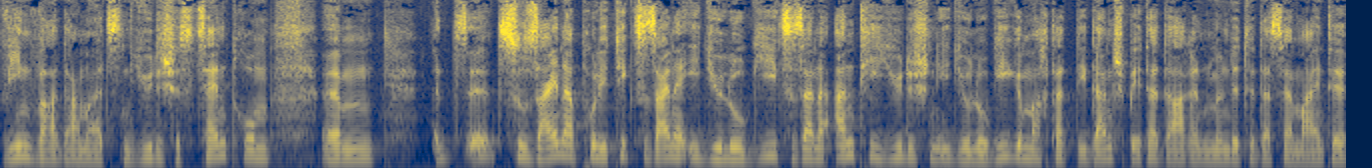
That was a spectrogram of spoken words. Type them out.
Wien war damals ein jüdisches Zentrum. Ähm, äh, zu seiner Politik, zu seiner Ideologie, zu seiner anti-jüdischen Ideologie gemacht hat, die dann später darin mündete, dass er meinte,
